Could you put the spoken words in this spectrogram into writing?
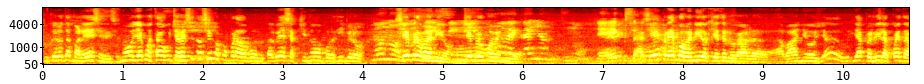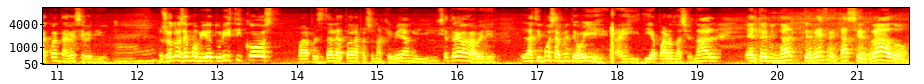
¿Tú qué no te apareces? Dice, no, ya hemos estado muchas veces. No, sí hemos comprado. Bueno, tal vez aquí no, por aquí, pero No, no. siempre hemos sí, venido. sin Siempre hemos jugo de venido. caña, no. Exacto. Siempre hemos venido aquí a este lugar a, a baños. Ya, ya perdí la cuenta de cuántas veces he venido. Mm. Nosotros hacemos videos turísticos para presentarles a todas las personas que vean y, se atrevan a venir. Lastimosamente hoy hay día paro nacional. El terminal terrestre está cerrado.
